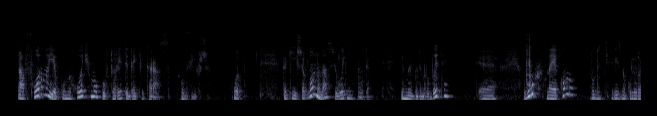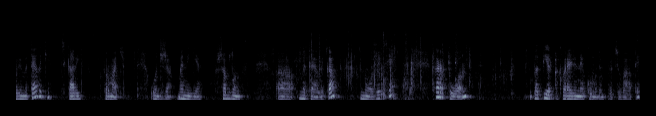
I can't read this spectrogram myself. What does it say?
та форма, яку ми хочемо повторити декілька разів, обвівши. От такий шаблон у нас сьогодні буде. І ми будемо робити е, луг, на якому будуть різнокольорові метелики в цікавій форматі. Отже, в мене є шаблон е, метелика, ножиці, картон, папір акварельний, на якому будемо працювати,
